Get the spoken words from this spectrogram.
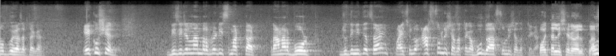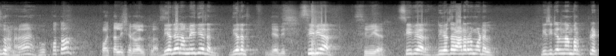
নব্বই হাজার টাকা। একুশের digital number plate smart card Runner bolt যদি নিতে চায় প্রাইস হলো আটচল্লিশ হাজার টাকা হুদা আটচল্লিশ হাজার টাকা। পঁয়তাল্লিশের রয়্যাল প্লাস হ্যাঁ কত? পঁয়তাল্লিশের রয়্যাল প্লাস দিয়ে দেন আপনি দিয়ে দেন দিয়ে দেন। দিয়ে দিস। সিবিআর সিভিয়ার সিবিআর দুই হাজার আঠারো মডেল ডিজিটাল নাম্বার প্লেট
